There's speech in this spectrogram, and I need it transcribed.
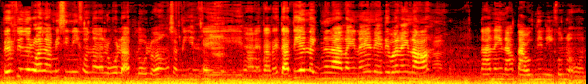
Pero tinuruan namin si Nico na lola at lolo ang sabihin kay nanay at tatay. Dati yan, nagnananay na yan eh. Di ba, Nay na? Nanay na ang tawag ni Nico noon.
